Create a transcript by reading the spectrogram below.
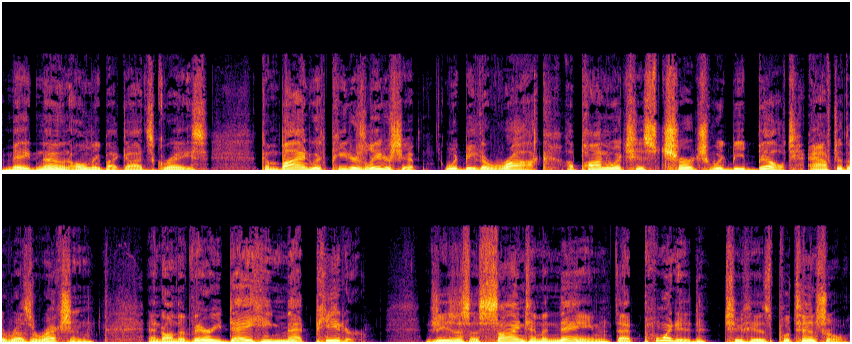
made known only by God's grace, combined with Peter's leadership, would be the rock upon which his church would be built after the resurrection. And on the very day he met Peter, Jesus assigned him a name that pointed to his potential.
